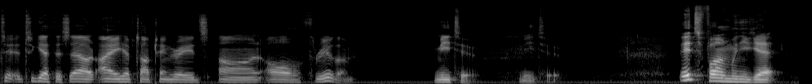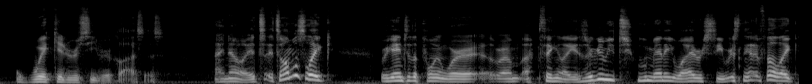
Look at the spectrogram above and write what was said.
to to get this out, I have top ten grades on all three of them. Me too, me too. It's fun when you get wicked receiver classes. I know it's it's almost like we're getting to the point where, where I'm, I'm thinking like, is there going to be too many wide receivers in the NFL? Like,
